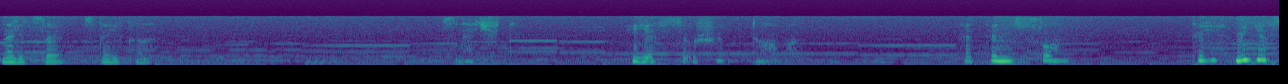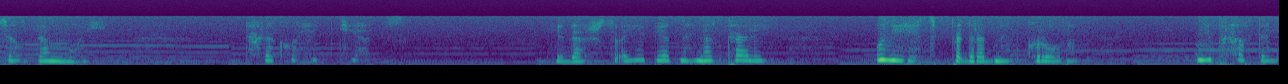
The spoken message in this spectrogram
на лице старика. Значит, я все же дома. Это не сон. Ты меня взял домой дорогой отец, и дашь своей бедной Наталье умереть под родным кровом. Не правда ли?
